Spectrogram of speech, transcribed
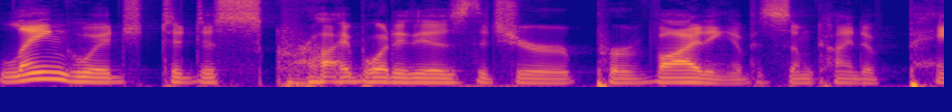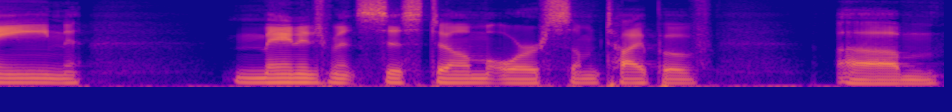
language to describe what it is that you're providing. If it's some kind of pain management system or some type of um,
